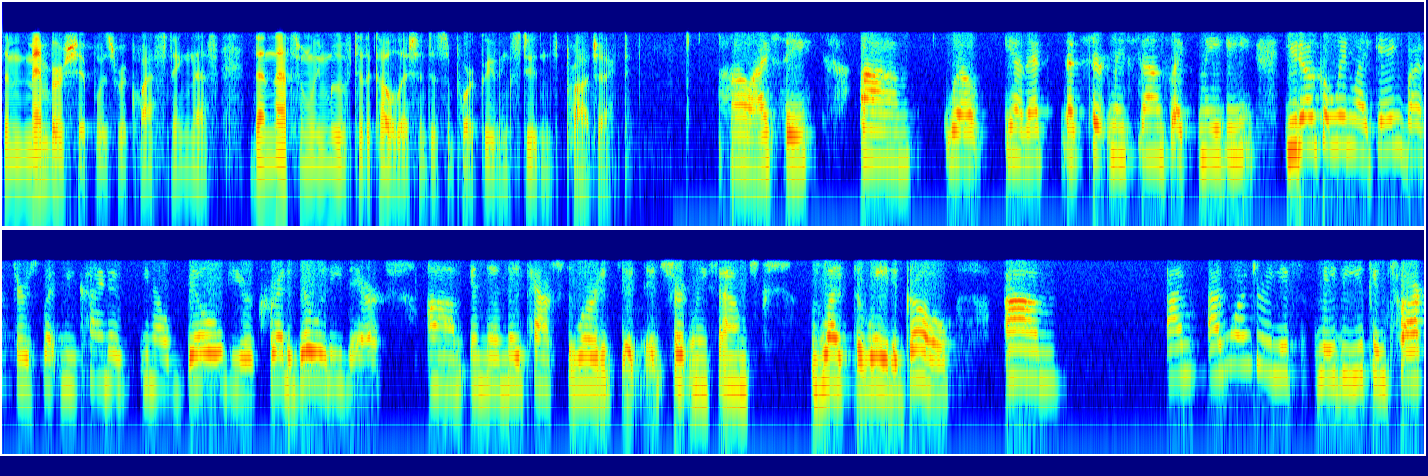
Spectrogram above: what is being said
the membership was requesting this, then that's when we moved to the Coalition to Support Grieving Students project. Oh, I see. Um, well, yeah, that that certainly sounds like maybe you don't go in like gangbusters, but you kind of you know build your credibility there, um, and then they pass the word. It, it, it certainly sounds like the way to go. Um, I'm I'm wondering if maybe you can talk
